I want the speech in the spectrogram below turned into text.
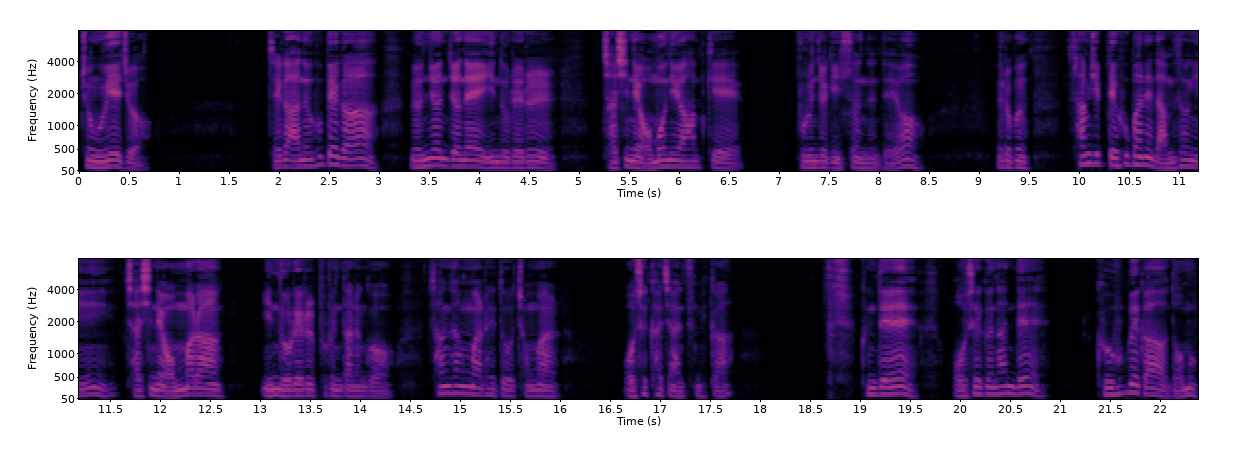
좀 의외죠. 제가 아는 후배가 몇 년 전에 이 노래를 자신의 어머니와 함께 부른 적이 있었는데요. 여러분, 30대 후반의 남성이 자신의 엄마랑 이 노래를 부른다는 거 상상만 해도 정말 어색하지 않습니까? 근데 어색은 한데 그 후배가 너무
